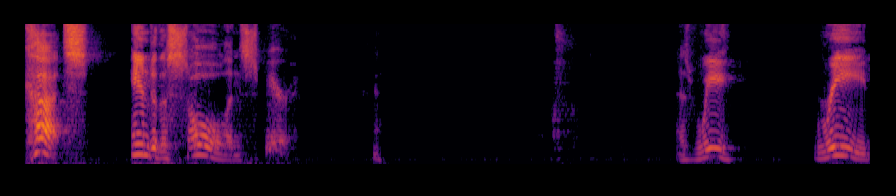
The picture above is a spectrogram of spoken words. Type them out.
cuts into the soul and spirit. As we read,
